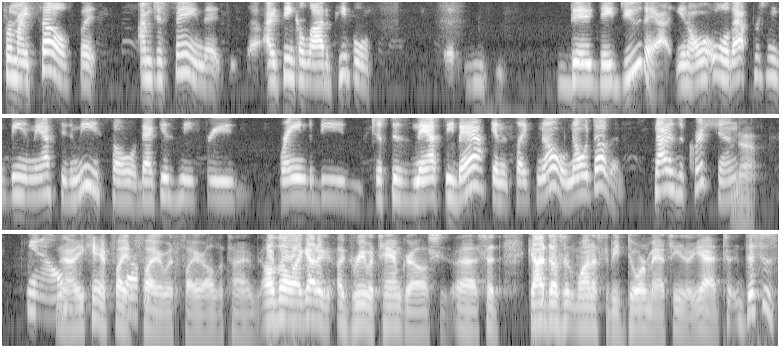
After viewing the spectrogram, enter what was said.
for myself. But I'm just saying that I think a lot of people they they do that. You know, well, that person's being nasty to me, so that gives me free reign to be just as nasty back. And it's like, no, no, it doesn't. Not as a Christian, No. You know. No, you can't fight So- fire with fire all the time. Although I got to agree with Tam Grell. She uh, said God doesn't want us to be doormats either. Yeah, t- this is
